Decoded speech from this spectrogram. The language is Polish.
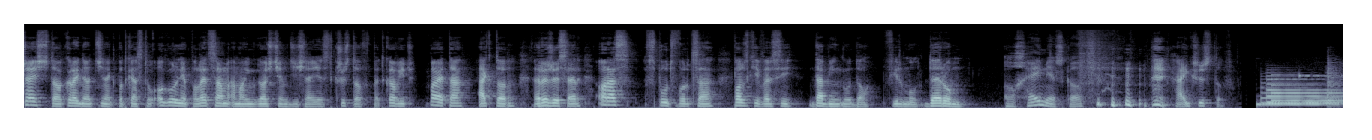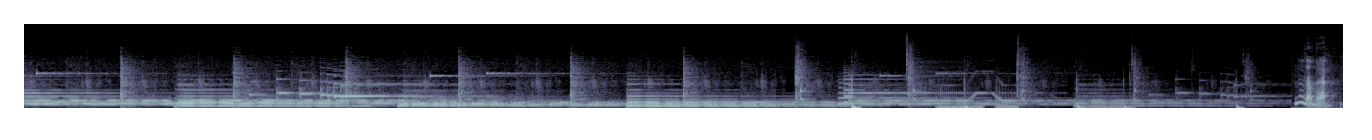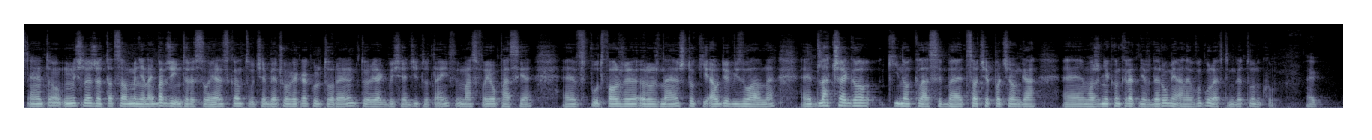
Cześć, to kolejny odcinek podcastu Ogólnie Polecam, a moim gościem dzisiaj jest Krzysztof Petkowicz, poeta, aktor, reżyser oraz współtwórca polskiej wersji dubbingu do filmu The Room. O hej Mieszko. Hej Krzysztof. To myślę, że to, co mnie najbardziej interesuje, skąd u Ciebie człowieka kultury, który jakby siedzi tutaj, ma swoją pasję, e, współtworzy różne sztuki audiowizualne. E, dlaczego kino klasy B? Co Cię pociąga, może nie konkretnie w Derumie, ale w ogóle w tym gatunku?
